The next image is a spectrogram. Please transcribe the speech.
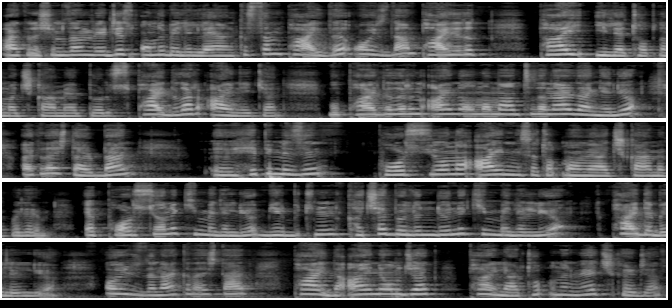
arkadaşımıza mı vereceğiz onu belirleyen kısım paydı. O yüzden payda pay ile toplama çıkarma yapıyoruz. Paydalar aynı iken. Bu paydaların aynı olma mantığı da nereden geliyor? Arkadaşlar ben e, hepimizin porsiyonu aynı ise toplama veya çıkarma yapabilirim. E porsiyonu kim belirliyor? Bir bütünün kaça bölündüğünü kim belirliyor? Payda belirliyor. O yüzden arkadaşlar payda aynı olacak. Paylar toplanır veya çıkaracağız.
